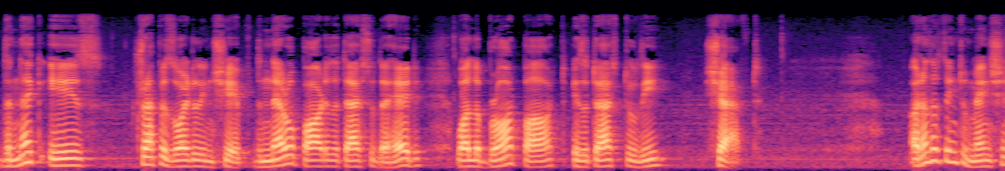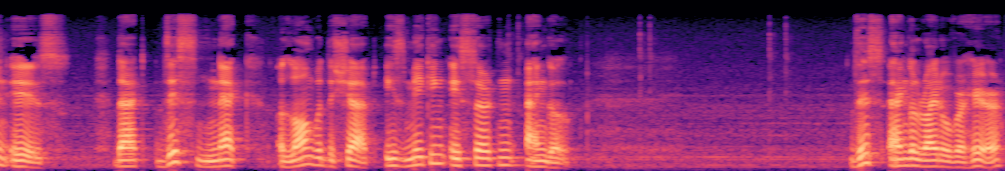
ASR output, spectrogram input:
the neck is trapezoidal in shape. The narrow part is attached to the head, while the broad part is attached to the shaft. Another thing to mention is that this neck along with the shaft is making a certain angle. This angle right over here,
